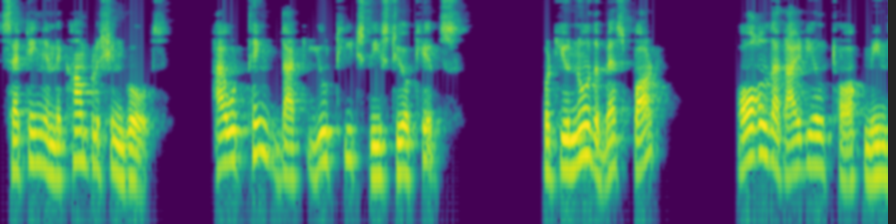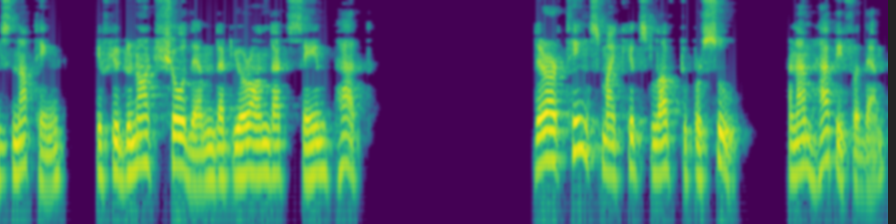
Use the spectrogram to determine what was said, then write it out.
setting and accomplishing goals. I would think that you teach these to your kids. But you know the best part? All that ideal talk means nothing if you do not show them that you're on that same path. There are things my kids love to pursue, and I'm happy for them.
